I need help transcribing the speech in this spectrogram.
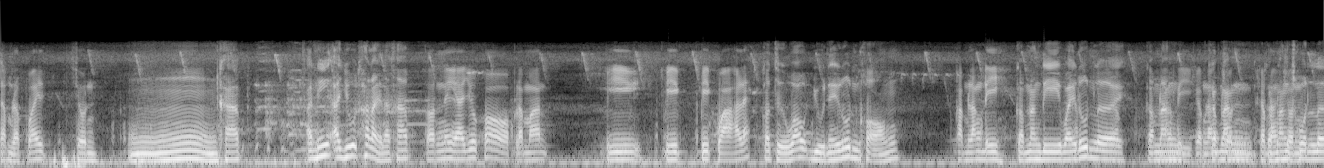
สำหรับไว้ชน อืมครับ อันนี้อายุเท่าไหร่แล้วครับ ตอนนี้อายุก็ประมาณปีปีปีกว่าแล้วก็ถือว่าอยู่ในรุ่นของ กำลังดีกำลังดีวัยรุ่นเลยกำลังดีกำลังกำลังชนกำลังชนเล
